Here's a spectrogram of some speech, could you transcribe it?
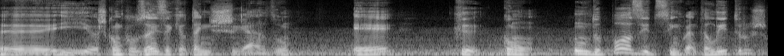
uh, e as conclusões a que eu tenho chegado é que com um depósito de 50 litros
